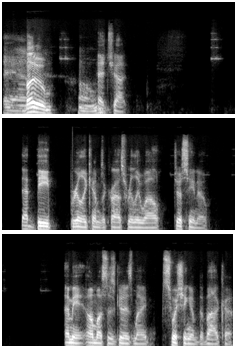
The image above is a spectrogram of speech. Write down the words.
and Boom. home. Headshot. That beep really comes across really well, just so you know. I mean, almost as good as my swishing of the vodka.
